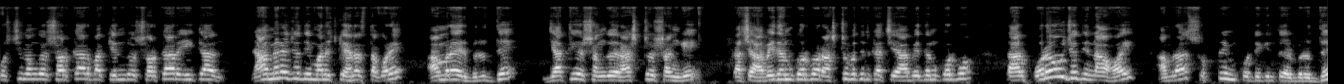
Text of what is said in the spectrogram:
পশ্চিমবঙ্গ সরকার বা কেন্দ্র সরকার এইটা না মেনে যদি মানুষকে হেনস্থা করে, আমরা এর বিরুদ্ধে জাতীয় সংঘ রাষ্ট্রসংঘে কাছে আবেদন করব, রাষ্ট্রপতির কাছে আবেদন করব। তারপরেও যদি না হয় আমরা সুপ্রিম কোর্টে কিন্তু এর বিরুদ্ধে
